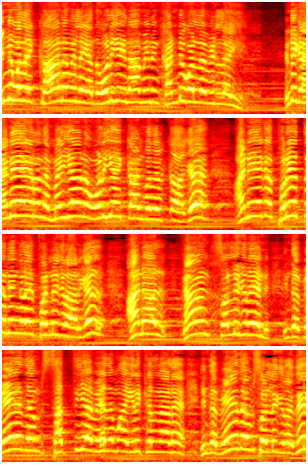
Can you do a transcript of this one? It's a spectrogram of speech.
இன்னும் அதை காணவில்லை. அந்த ஒளியை நாம் இன்னும் கண்டுகொள்ளவில்லை. இன்றைக்கு அநேகர் அந்த மெய்யான ஒளியை காண்பதற்காக அநேக பிரயத்தனங்களை பண்ணுகிறார்கள். ஆனால் நான் சொல்லுகிறேன் இந்த வேதம் சத்திய வேதமா இருக்கிறதுனால இந்த வேதம் சொல்லுகிறது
